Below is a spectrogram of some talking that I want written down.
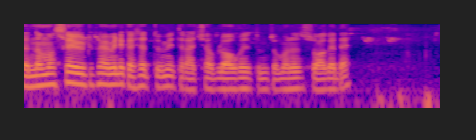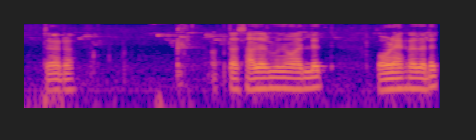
तर नमस्कार यूट्यूब फॅमिली कशात तुम्ही? तर आजच्या ब्लॉगमध्ये तुमचं म्हणून स्वागत आहे. तर आत्ता साधारण वाजलेत पावणे अकरा झालेत.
